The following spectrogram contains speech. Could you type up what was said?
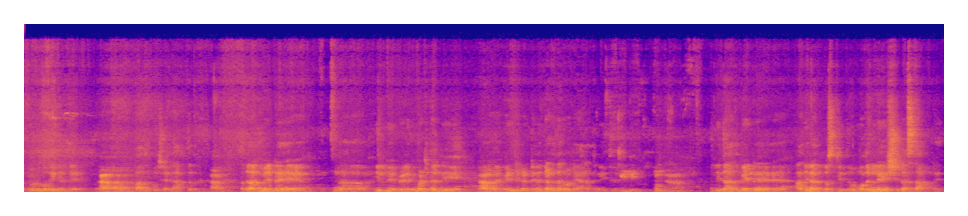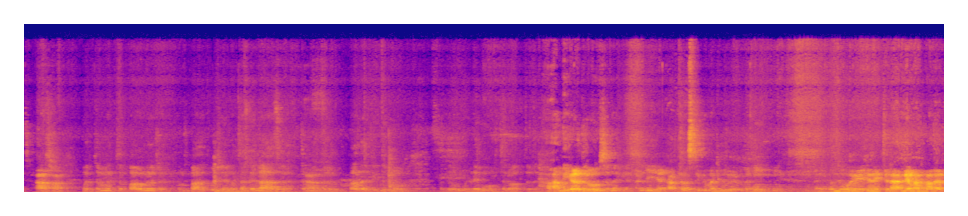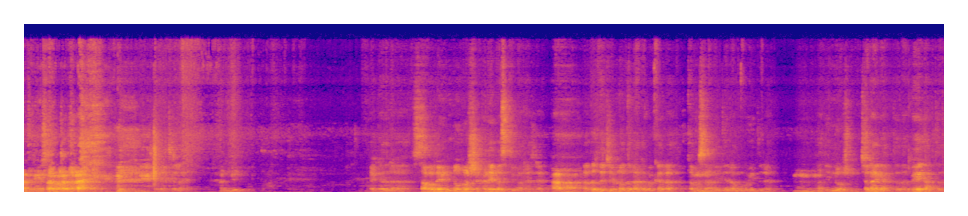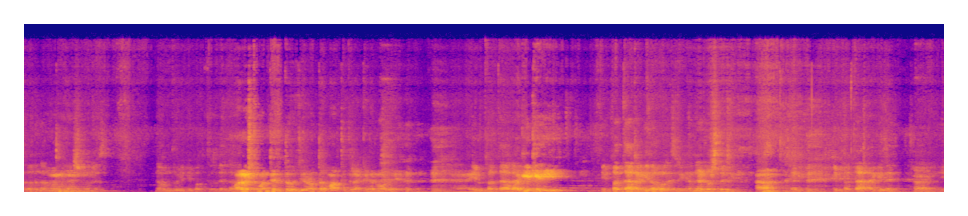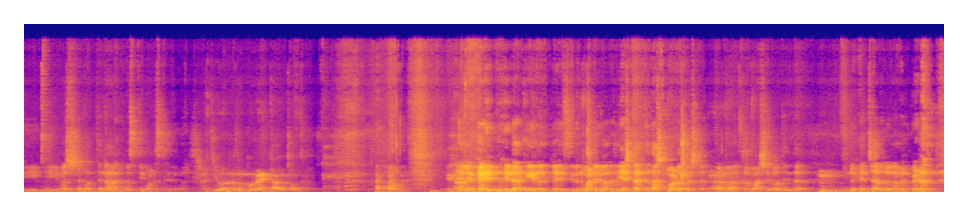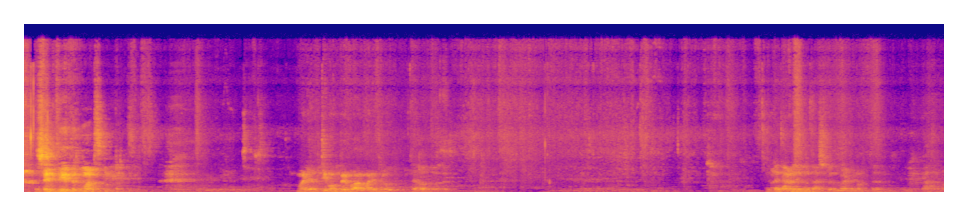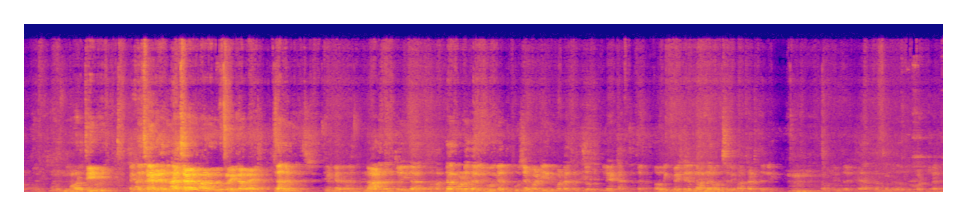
ಏಳುವರೆಗೆ ಅಲ್ಲೇ. ಪಾದ ಪೂಜೆ ಎಲ್ಲ ಆಗ್ತದೆ. ಅದಾದಮೇಲೆ ಇಲ್ಲೇ ಬೆಳಗ್ಗೆ ಮಠದಲ್ಲಿ. ಎಂಟು ಗಂಟೆನ ಗಣಧರ್ವಲ್ಲಿ ಆರಾಧನೆ ಇತ್ತು ಇಲ್ಲಿ. ಅಲ್ಲಿ ಇದಾದ್ಮೇಲೆ ಆದಿನಾಥ್ ಬಸ್ತಿದ್ದು ಮೊದಲನೇ ಶಿಲಾಸ್ಥಾಪನೆ ಹಾ ಮತ್ತು ಮತ್ತು ಪಾವನರ ಪಾದ ಪೂಜೆ ಮತ್ತು ಅದೆಲ್ಲ ಆದ್ರೆ ಪಾದ ಇದ್ರು ಅದು ಒಳ್ಳೆ ಮುಹೂರ್ತನೂ ಆಗ್ತದೆ. ಹಾಗೆ ಹೇಳಿದ್ರು. ಚೆನ್ನಾಗಿ. ಅಲ್ಲಿ ಅರ್ಧ ವರ್ಷಕ್ಕೆ ಬಂದಿದ್ರು ಎಲ್ಲ ಹ್ಮ್, ಹ್ಮ್. ನನಗೊಂದು ಊರು ಏಳು ಜನ ಇರ್ತಾರೆ ಅಲ್ಲೇ ಮಾತು ಮಾತಾಡ್ತೀನಿ ಸರ್ ಹತ್ರ. ಅಲ್ಲಿ ಯಾಕಂದ್ರೆ ಸಾವಿರದ ಎಂಟುನೂರು ವರ್ಷ ಹಳೆ ಬಸ್ತಿ ಮಹಾರಾಜ. ಅದರಲ್ಲಿ ಹಾ. ಅದರದ್ದು ಜೀರ್ಣೋದ್ಧಾರ ಆಗಬೇಕಾದ್ರೆ ತಮ್ಮ ಸಾನ್ನಿಧ್ಯ ನಮಗೂ ಇದ್ರೆ ಹ್ಮ್. ಅದು ಇನ್ನೂ ಚೆನ್ನಾಗಿ ಆಗ್ತದೆ ಬೇಗ ಆಗ್ತದೆ ಅದು ನಮ್ಮ ನಮ್ಮದು ಇಲ್ಲಿ ಭಕ್ತರದೆಲ್ಲ. ಬಹಳಷ್ಟು ಮಂದಿರದ್ದು ಜೀರ್ಣೋದ್ಧಾರ ಮಾಡ್ತಿದ್ರು ಆ ಕಡೆ ನೋಡಿದೆ ಇಪ್ಪತ್ತಾರು. ಹೊಗೆಕೆರಿ ಇಪ್ಪತ್ತಾರು ಆಗಿದೆ ಮಹಾರಾಜರಿಗೆ ಹನ್ನೆರಡು ವರ್ಷದಲ್ಲಿ. ಇಪ್ಪತ್ತಾರಾಗಿದೆ ಇಪ್ಪತ್ತಾರು ಆಗಿದೆ. ಈ ಈ ವರ್ಷ ಮತ್ತೆ ನಾಲ್ಕು ಬಸ್ತಿ ಮಾಡಿಸ್ತಾ ಇದ್ದೀವಿ. ಜೀವನದಲ್ಲಿ ನೂರ ಎಂಟು ಆಗುತ್ತೆ ಅಂತ. ಲೆಕ್ಕ ಇಟ್ಟು ಇಡಕ್ಕೆ ಏನು ಕಳಿಸಿದ್ರು ಮಾಡಿ ಮಾಡಿದ್ರೆ ಎಷ್ಟಾಗ್ತದೆ ಅಷ್ಟು ಮಾಡೋದು ಅಷ್ಟೇ. ತಮ್ಮ ತಮ್ಮ ಆಶೀರ್ವಾದದಿಂದ. ಇನ್ನೂ ಹೆಚ್ಚಾದ್ರೆ ನಾವೇನು ಬೇಡ. ಶಕ್ತಿ ಇದ್ರೆ ಮಾಡಿಸ್ಕೊಂಡು ಮಾಡಿ ಅಂತಿಮ ಭಾಳ ಮಾಡಿದ್ರು. ಹೌದು. ನಾಳೆ ಒಂದು ಆಶೀರ್ವಾದ ಮಾಡಿ ಮತ್ತೆ. ನೋಡ್ತೀವಿ. ಯಾಕಂದ್ರೆ ಆಚಾರ್ಯ ಆಚಾರ್ಯ ಮಾಡೋದು ಇದ್ದಾರೆ ನಾನು ಈಗ ನಾಡ್ದಂತೂ ಈಗ ಅಲ್ಲಿ ಹೋಗಿ ಅದು ಪೂಜೆ ಮಾಡಿ ಇದು ಮಾಡೋಕ್ಕಂತೂ ಲೇಟ್ ಆಗ್ತದೆ. ಅವ್ರಿಗೆ ಬೇಕಾದ್ರೆ ನಾನೇ ಒಂದ್ಸಲಿ ಮಾತಾಡ್ತೇನೆ. ಯಾರು ನಂಬರ್ ಕೊಟ್ಟರೆ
